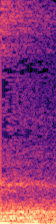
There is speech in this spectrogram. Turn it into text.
Yeah.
